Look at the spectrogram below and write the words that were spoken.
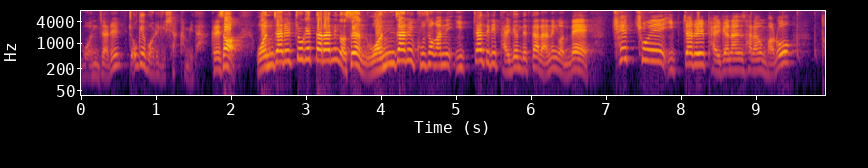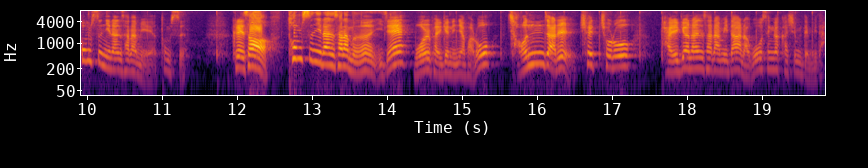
원자를 쪼개버리기 시작합니다. 그래서 원자를 쪼갰다라는 것은 원자를 구성하는 입자들이 발견됐다라는 건데 최초의 입자를 발견한 사람은 바로 톰슨이라는 사람이에요. 톰슨. 그래서 톰슨이라는 사람은 이제 뭘 발견했냐 바로 전자를 최초로 발견한 사람이다 라고 생각하시면 됩니다.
